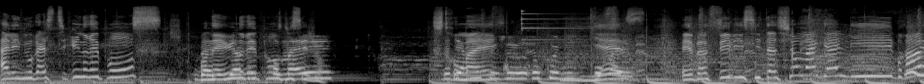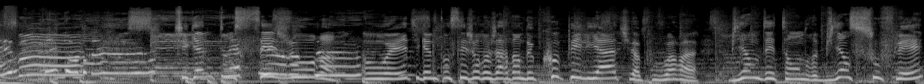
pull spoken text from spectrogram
Allez, nous reste une réponse. On Bah, a le une dernier, réponse Stromae. séjour. Le dernier Stromae. que je reconnais. Yes. Eh ben félicitations Magali, bravo. Tu gagnes ton Merci, séjour. Oui, tu gagnes ton séjour au jardin de Coppelia. Tu vas pouvoir euh, bien te détendre, bien souffler.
